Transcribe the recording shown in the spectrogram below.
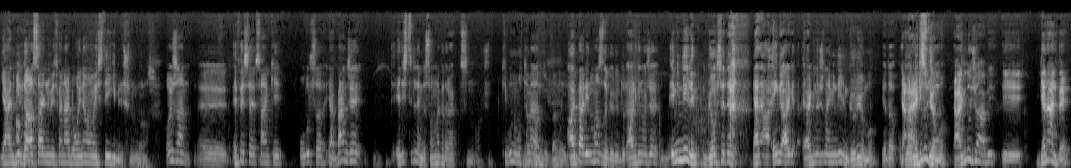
Yani bir Galatasaraylı'nın bir Fener'de oynamama isteği gibi düşünün bunu. Evet. O yüzden e, Efes'e sanki olursa ya bence eleştirilerinde sonuna kadar haklısın Orçun. Ki bunu muhtemelen Ben de, ben de Alper Yılmaz da görüyordur. Ergin Hoca emin değilim. Görse de yani Ergin, Ergin, Ergin Hoca'dan emin değilim. Görüyor mu? Ya da Ya görmek Ergin istiyor Hoca, mu? Ergin Hoca abi e, genelde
